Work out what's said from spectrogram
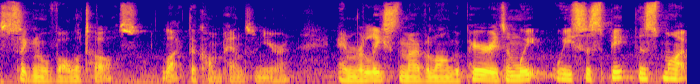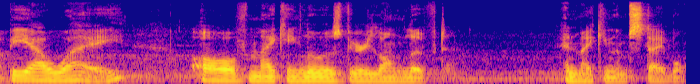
signal volatiles, like the compounds in urine, and release them over longer periods. And we, we suspect this might be our way of making lures very long lived and making them stable.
